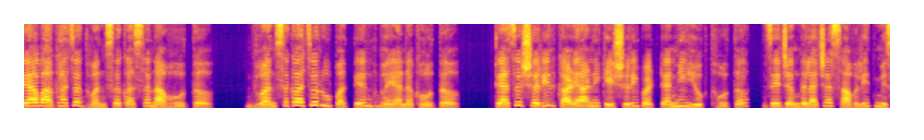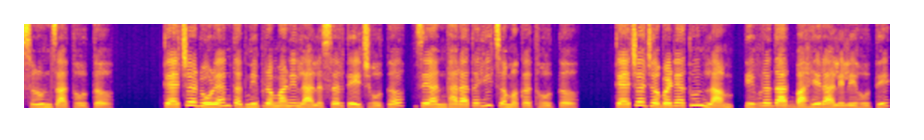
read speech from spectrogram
त्या वाघाचं ध्वंसक असं नाव होतं. ध्वंसकाचं रूप अत्यंत भयानक होतं. त्याचं शरीर काळ्या आणि केशरी पट्ट्यांनी युक्त होतं जे जंगलाच्या सावलीत मिसळून जात होतं. त्याच्या डोळ्यांत अग्निप्रमाणे लालसर तेज होतं जे अंधारातही चमकत होतं. त्याच्या जबड्यातून लांब तीव्र दात बाहेर आलेले होते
